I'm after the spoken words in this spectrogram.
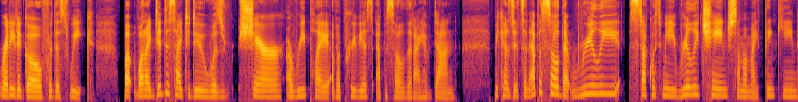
ready to go for this week. But what I did decide to do was share a replay of a previous episode that I have done because it's an episode that really stuck with me, really changed some of my thinking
